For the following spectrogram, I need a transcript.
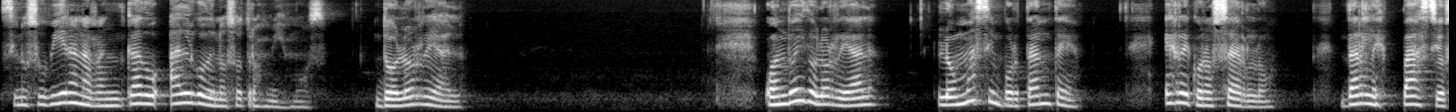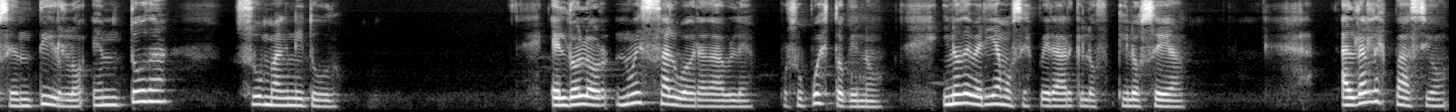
si nos hubieran arrancado algo de nosotros mismos. Dolor real. Cuando hay dolor real, lo más importante es reconocerlo, darle espacio, sentirlo en toda su magnitud. El dolor no es algo agradable, por supuesto que no, y no deberíamos esperar que lo, que lo sea. Al darle espacio,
